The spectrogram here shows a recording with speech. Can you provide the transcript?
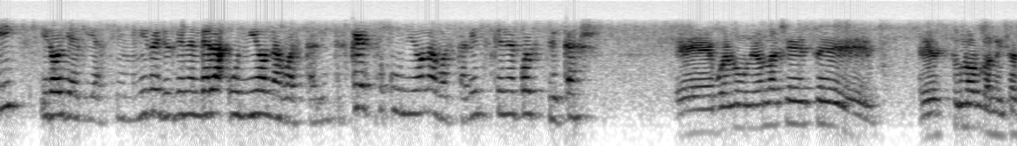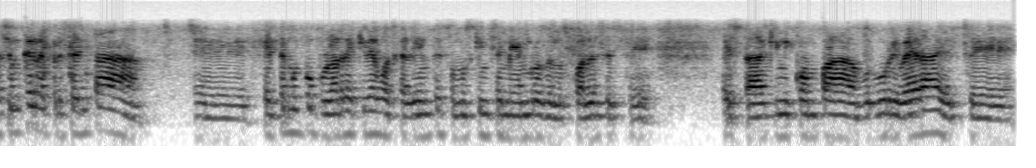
Y Iroya Elías. Bienvenido, ellos vienen de la Unión Aguascalientes. ¿Qué es Unión Aguascalientes? ¿Qué me puede explicar? Eh, bueno, Unión AGS es una organización que representa eh, gente muy popular de aquí de Aguascalientes. Somos 15 miembros, de los cuales este está aquí mi compa Burbu Rivera, este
